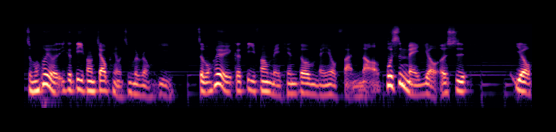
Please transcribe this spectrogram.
怎么会有一个地方交朋友这么容易？怎么会有一个地方每天都没有烦恼？不是没有，而是。有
